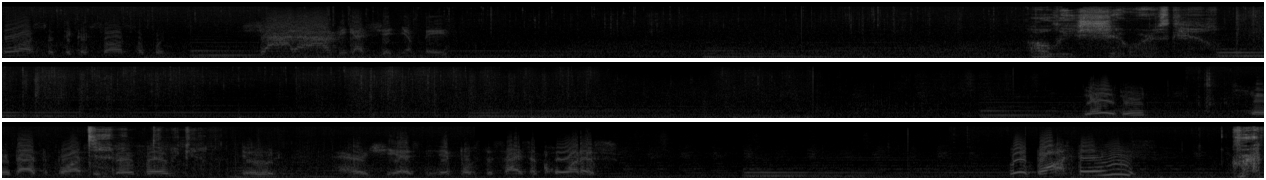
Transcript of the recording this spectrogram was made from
I think I saw someone. Shut up! You got shit in your face. Holy shit, where's Kale? Yo, dude. Did you hear about the boss's girlfriend? Dude, I heard she has nipples the size of quarters. Look, boss, there he is. Crap!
